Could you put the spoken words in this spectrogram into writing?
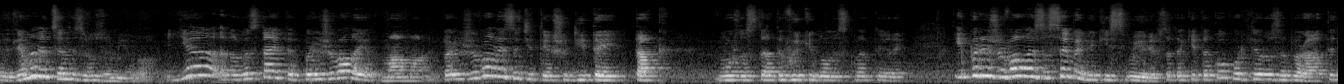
для мене це не зрозуміло. Я, ви знаєте, переживала як мама, переживала за дітей, що дітей так, можна сказати, викинули з квартири. І переживала за себе в якійсь мірі. Все-таки таку квартиру забирати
